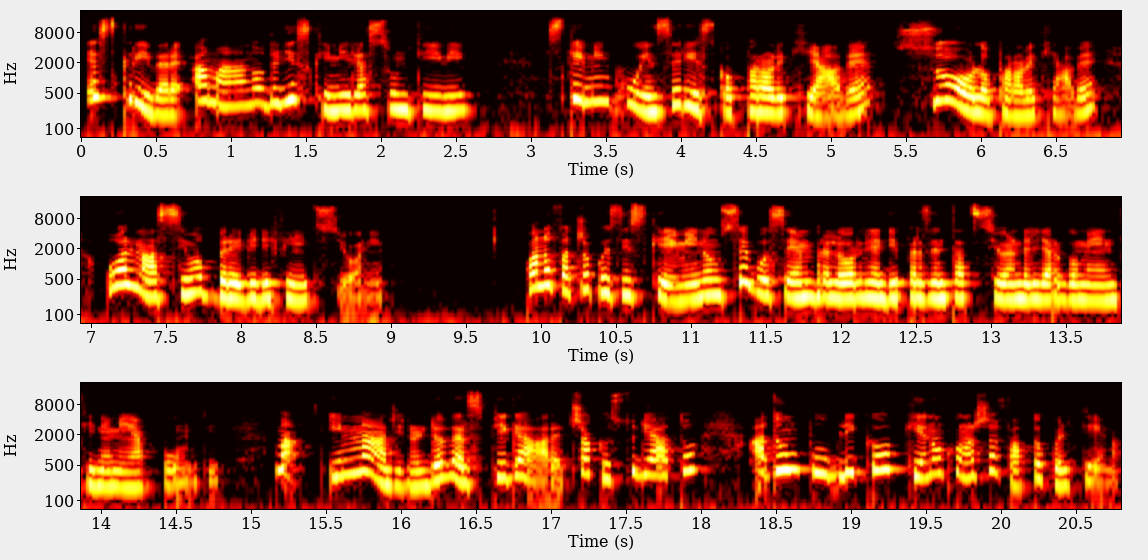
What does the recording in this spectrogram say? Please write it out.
è scrivere a mano degli schemi riassuntivi, schemi in cui inserisco parole chiave, solo parole chiave, o al massimo brevi definizioni. Quando faccio questi schemi non seguo sempre l'ordine di presentazione degli argomenti nei miei appunti, ma immagino di dover spiegare ciò che ho studiato ad un pubblico che non conosce affatto quel tema.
